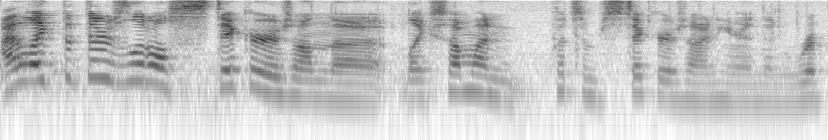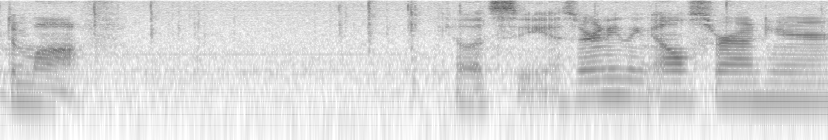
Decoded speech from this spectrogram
I like that there's little stickers on the... Like someone put some stickers on here and then ripped them off. Okay, let's see. Is there anything else around here?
